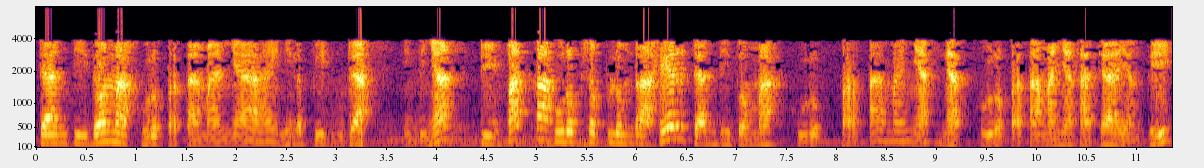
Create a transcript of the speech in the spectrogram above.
dan di domah huruf pertamanya. Ini lebih mudah. Intinya di fathah huruf sebelum terakhir dan di domah huruf pertamanya. Ingat, huruf pertamanya saja yang di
